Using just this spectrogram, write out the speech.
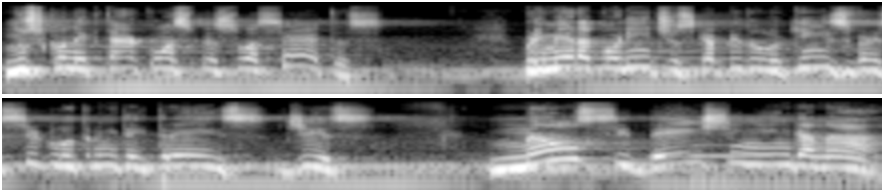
nos conectar com as pessoas certas. 1 Coríntios capítulo 15, versículo 33 diz: Não se deixem enganar,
